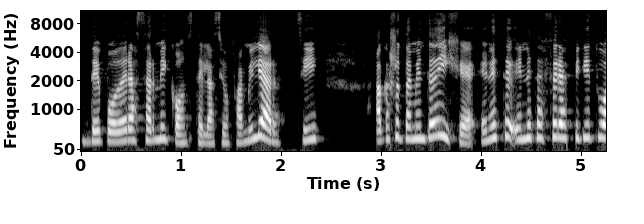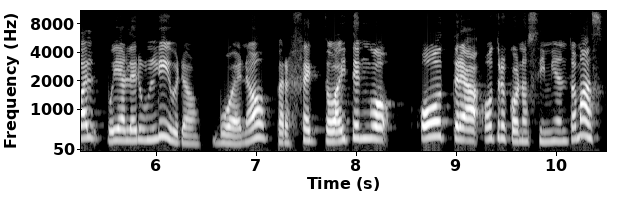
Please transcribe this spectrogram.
de poder hacer mi constelación familiar, ¿sí? Acá yo también te dije, en, este, en esta esfera espiritual voy a leer un libro. Bueno, perfecto, ahí tengo otra, otro conocimiento más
